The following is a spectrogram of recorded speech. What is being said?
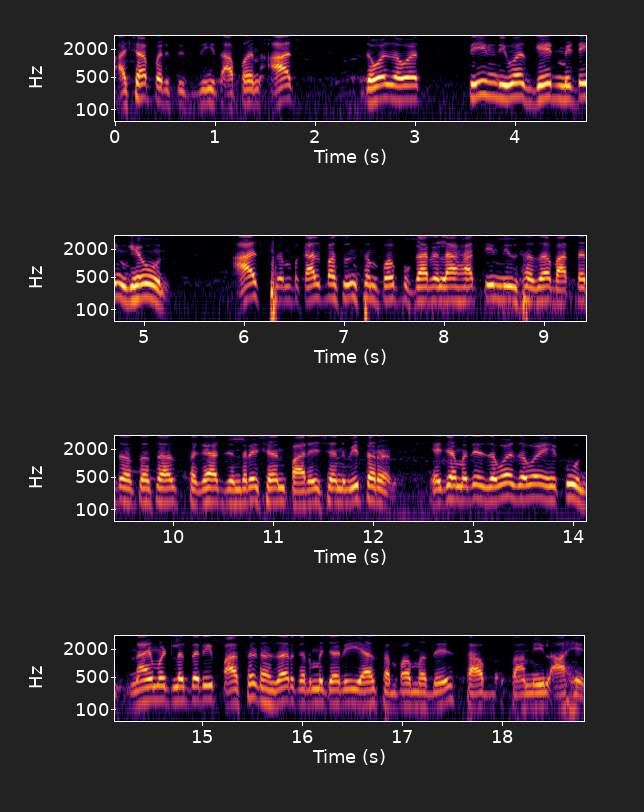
अशा परिस्थितीत आपण आज जवळजवळ तीन दिवस गेट मीटिंग घेऊन आज संप कालपासून संप पुकारलेला हा तीन दिवसाचा बहात्तर तासाचा सगळ्या जनरेशन पारेशन वितरण याच्यामध्ये जवळजवळ एकूण नाही म्हटलं तरी पासष्ट हजार कर्मचारी या संपामध्ये सा सामील आहेत.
